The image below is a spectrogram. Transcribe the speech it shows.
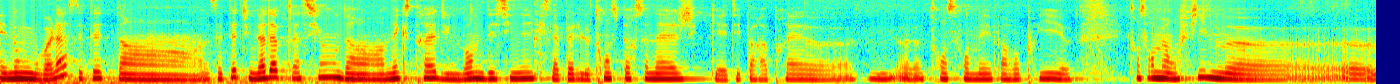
Et donc voilà, c'était un, c'était une adaptation d'un extrait d'une bande dessinée qui s'appelle Le Transpersonnage, qui a été par après euh, euh, transformé, enfin repris, euh, transformé en film euh,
